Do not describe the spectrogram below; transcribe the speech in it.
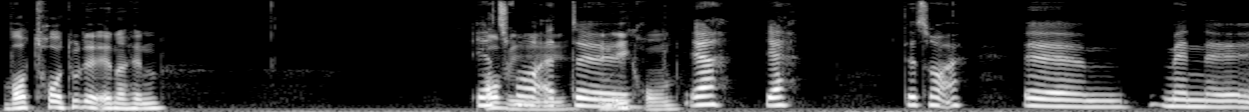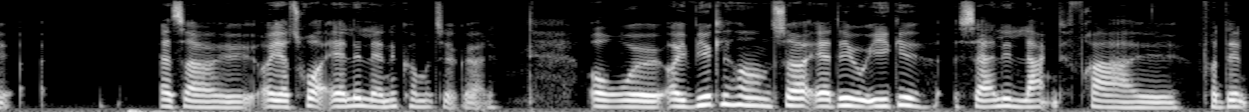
Hvor tror du, det ender henne? Jeg Får tror, at... en Øh, e-krone? ja, ja, det tror jeg. Øhm, men øh, altså, øh, og jeg tror, alle lande kommer til at gøre det. Og, øh, og i virkeligheden så er det jo ikke særlig langt fra, øh, fra den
